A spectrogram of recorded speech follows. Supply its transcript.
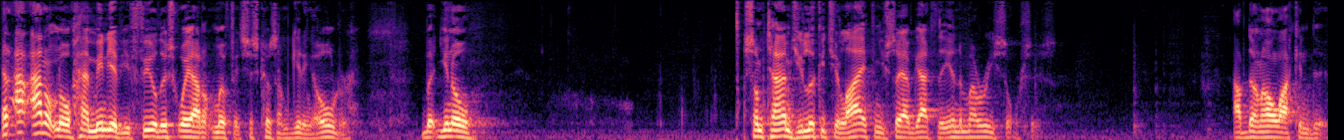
And I, I don't know how many of you feel this way. I don't know if it's just because I'm getting older. But you know, sometimes you look at your life and you say, I've got to the end of my resources. I've done all I can do.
